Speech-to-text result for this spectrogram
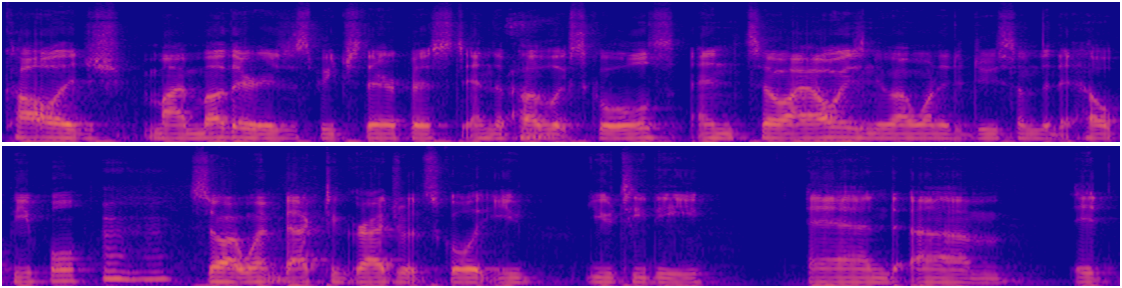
college, my mother is a speech therapist in the public schools, and so I always knew I wanted to do something to help people. So I went back to graduate school at U- UTD, and um, it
